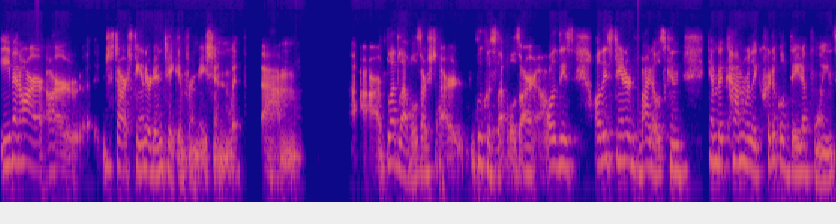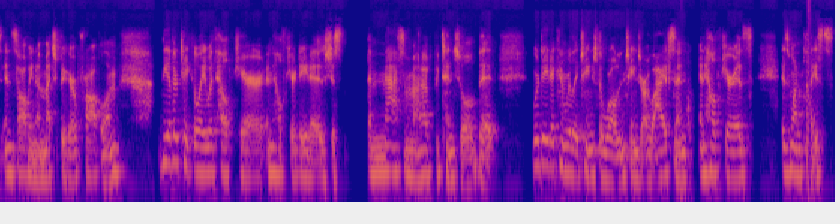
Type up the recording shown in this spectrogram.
even our our just our standard intake information with um, our blood levels, our, our glucose levels, our all of these all these standard vitals can can become really critical data points in solving a much bigger problem. The other takeaway with healthcare and healthcare data is just the massive amount of potential that where data can really change the world and change our lives. And and healthcare is is one place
